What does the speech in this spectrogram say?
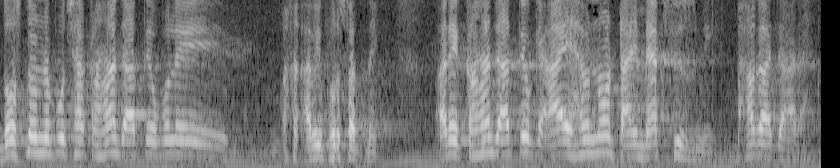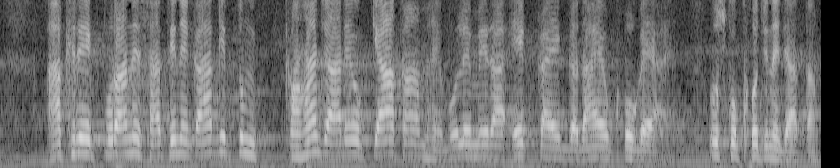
दोस्तों ने पूछा, कहाँ जाते हो? बोले, अभी फुर्सत नहीं। अरे, कहा जाते हो कि I have no time excuse me भागा जा रहा है। आखिर एक पुराने साथी ने कहा कि, तुम कहा जा रहे हो? क्या काम है? बोले, मेरा एक का एक गधा है खो गया है। उसको खोजने जाता हूँ।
